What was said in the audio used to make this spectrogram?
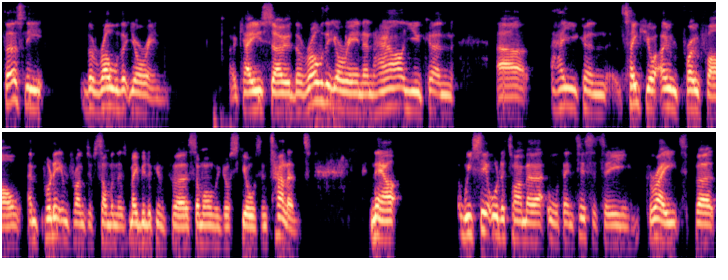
firstly the role that you're in. Okay, so the role that you're in and how you can uh, how you can take your own profile and put it in front of someone that's maybe looking for someone with your skills and talent. Now, we see it all the time about authenticity, great, but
